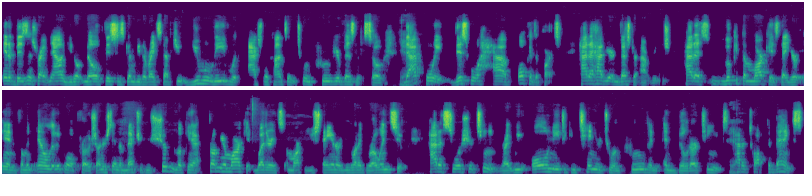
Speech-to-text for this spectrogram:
in a business right now and you don't know if this is going to be the right step to you, you will leave with actual content to improve your business. So Yeah. that point, this will have all kinds of parts. How to have your investor outreach, how to look at the markets that you're in from an analytical approach, understand the metric you should be looking at from your market, whether it's a market you stay in or you want to grow into, how to source your team, right? We all need to continue to improve and, and build our teams, Yeah. how to talk to banks.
